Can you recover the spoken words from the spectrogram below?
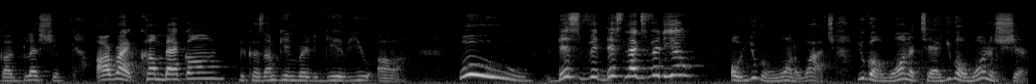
God bless you. All right, come back on because I'm getting ready to give you a woo. This vi- this next video, oh, you're gonna want to watch. You're gonna want to tell. You're gonna want to share.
